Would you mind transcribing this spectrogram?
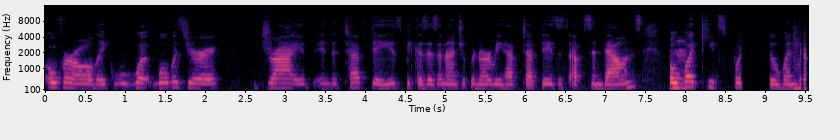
overall, like what what was your drive in the tough days? Because as an entrepreneur, we have tough days, it's ups and downs. But Mhm. what keeps pushing you when there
